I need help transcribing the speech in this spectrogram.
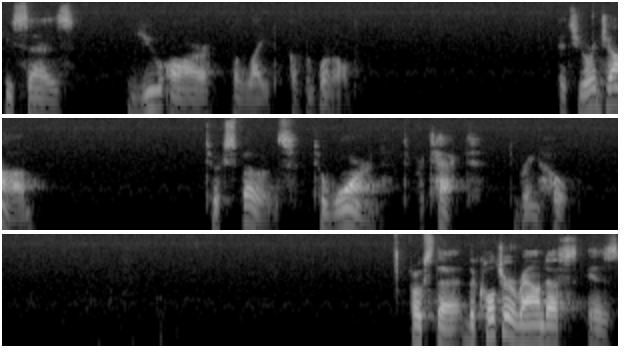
He says, You are the light of the world. It's your job to expose, to warn, to protect, to bring hope. Folks, the, the culture around us is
